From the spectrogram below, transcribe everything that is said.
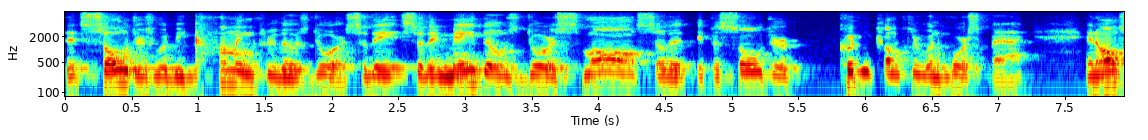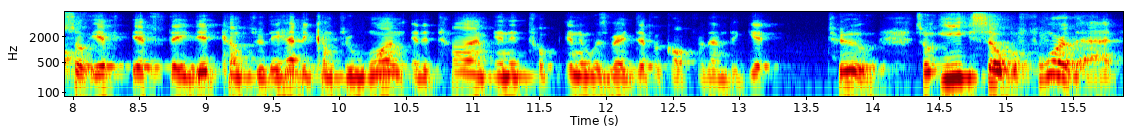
that soldiers would be coming through those doors. So they so they made those doors small so that if a soldier couldn't come through on horseback, and also if if they did come through, they had to come through one at a time, and it took and it was very difficult for them to get to. So e so before that,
